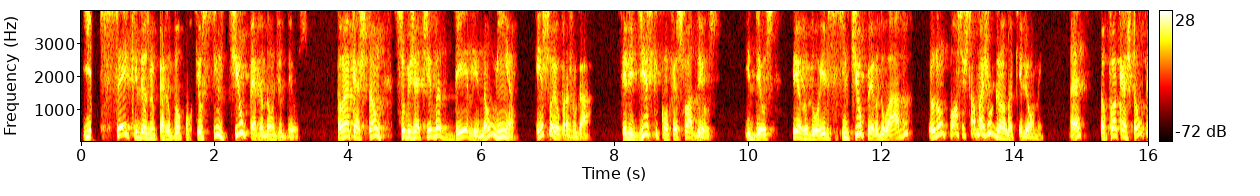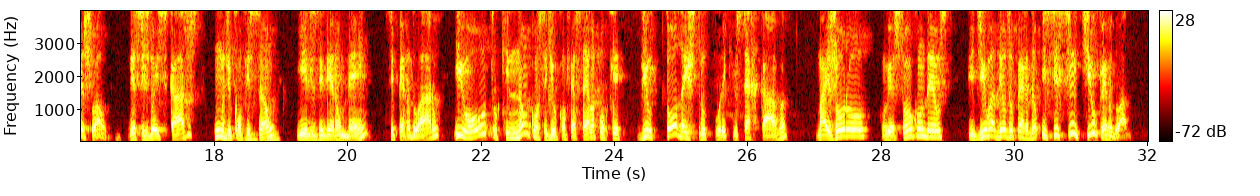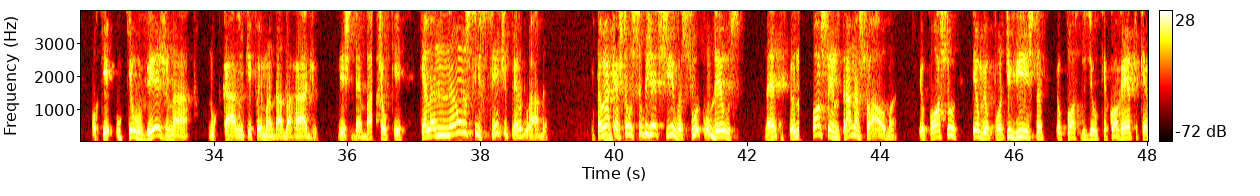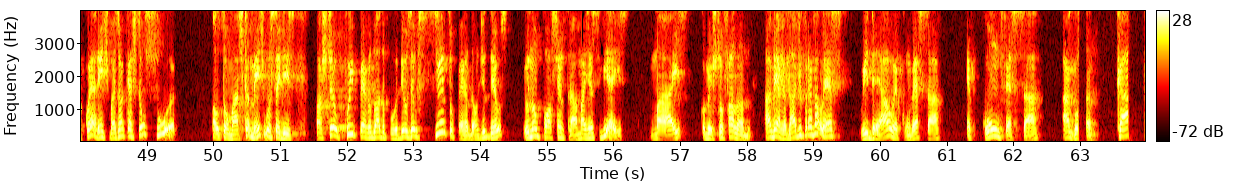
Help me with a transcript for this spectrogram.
e eu sei que Deus me perdoou porque eu senti o perdão de Deus. Então é uma questão subjetiva dele, não minha. Quem sou eu para julgar? Se ele diz que confessou a Deus e Deus perdoou, ele se sentiu perdoado, eu não posso estar mais julgando aquele homem. Né? Então foi uma questão pessoal. Nesses dois casos, um de confissão, e eles viveram bem, se perdoaram, e outro que não conseguiu confessar ela porque viu toda a estrutura que o cercava, mas orou, conversou com Deus, pediu a Deus o perdão e se sentiu perdoado. Porque o que eu vejo na, no caso que foi mandado à rádio neste debate é o quê? Que ela não se sente perdoada. Então é uma questão subjetiva, sua com Deus. Né? Eu não posso entrar na sua alma. Eu posso ter o meu ponto de vista, eu posso dizer o que é correto, o que é coerente, mas é uma questão sua. Automaticamente você diz, pastor, eu fui perdoado por Deus, eu sinto o perdão de Deus, eu não posso entrar mais nesse viés. Mas, como eu estou falando, a verdade prevalece. O ideal é conversar, é confessar. Agora,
